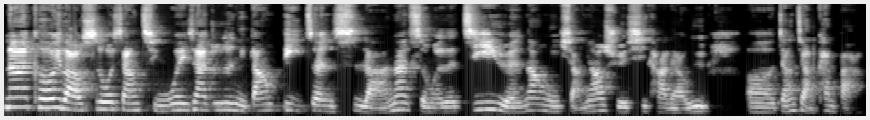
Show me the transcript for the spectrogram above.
那 Chloe 老师，我想请问一下，就是你当地震师啊，那什么的机缘让你想要学西塔疗愈？呃，讲讲看吧。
